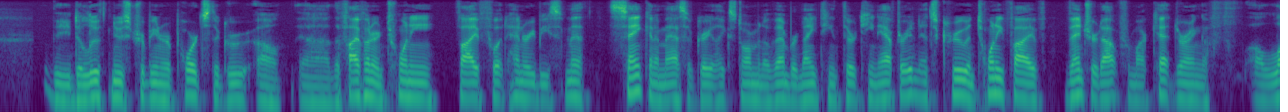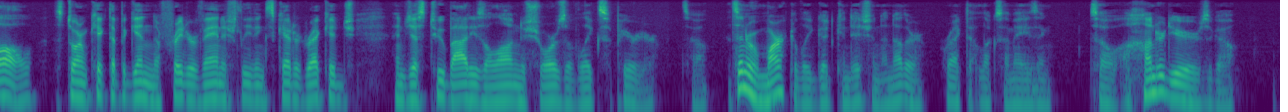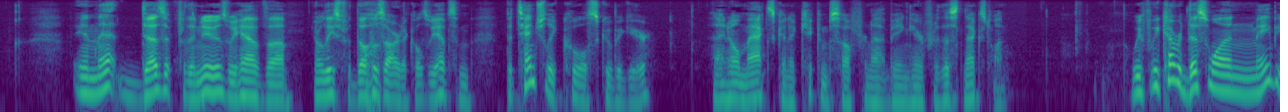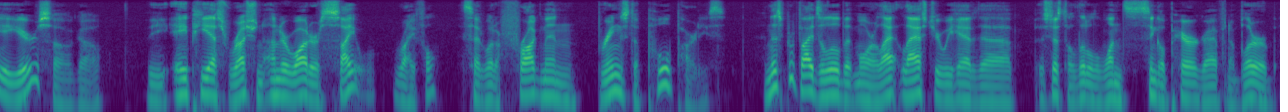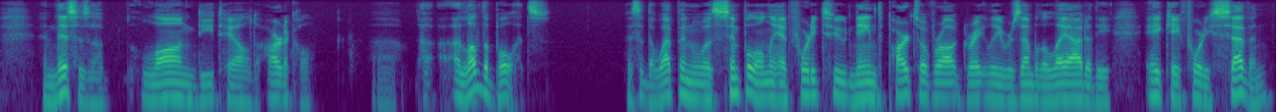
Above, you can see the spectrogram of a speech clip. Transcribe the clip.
The Duluth News Tribune reports the group, oh, uh, the 525 foot Henry B. Smith sank in a massive Great Lakes storm in November 1913 after it and its crew and 25 ventured out from Marquette during a, lull. The storm kicked up again and the freighter vanished, leaving scattered wreckage and just two bodies along the shores of Lake Superior. So it's in remarkably good condition. Another wreck that looks amazing. So a hundred years ago. And that does it for the news. We have, uh, or at least for those articles, we have some potentially cool scuba gear. I know Mac's going to kick himself for not being here for this next one. We've, we covered this one maybe a year or so ago. The APS Russian underwater sight rifle said what a frogman brings to pool parties. And this provides a little bit more. La- last year we had uh, it's just a little one single paragraph and a blurb, and this is a long, detailed article. Uh, I, I love the bullets. They said the weapon was simple, only had 42 named parts. Overall, greatly resembled the layout of the AK-47.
